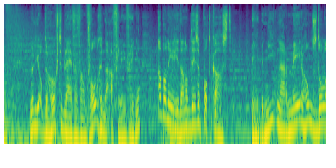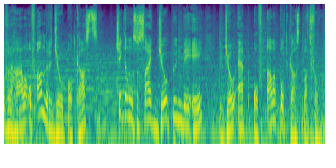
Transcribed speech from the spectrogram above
Wil je op de hoogte blijven van volgende afleveringen? Abonneer je dan op deze podcast. Ben je benieuwd naar meer hondsdolle verhalen of andere Joe-podcasts? Check dan onze site joe.be, de Joe-app of alle podcastplatformen.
